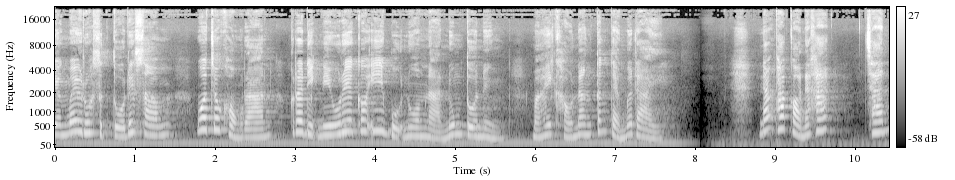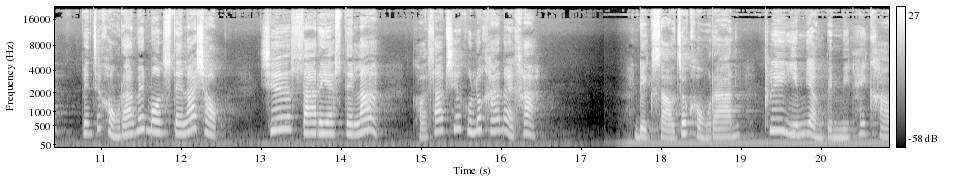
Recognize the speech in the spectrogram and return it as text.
ยังไม่รู้สึกตัวด้วยซ้ำว่าเจ้าของร้านกระดิกนิ้วเรียกเก้าอี้บุนวมหนานุ่มตัวหนึ่ง มาให้เขานั่งตั้งแต่เมื่อใด นั่งพักก่อนนะคะ ฉันเป็นเจ้าของร้านเวทมนต์สเตลล่าช็อปชื่อซาเรียสเตลล่าขอทราบชื่อคุณลูกค้าหน่อยค่ะ เด็กสาวเจ้าของร้าน คลี่ยิ้มอย่างเป็นมิตรให้เขา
